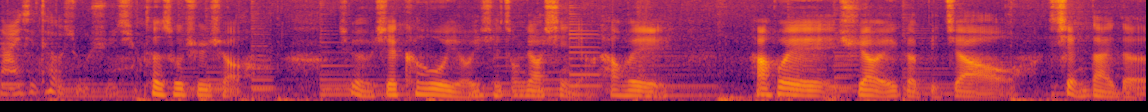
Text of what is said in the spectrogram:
哪一些特殊需求？特殊需求，就有些客户有一些宗教信仰，他会他会需要有一个比较现代的，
